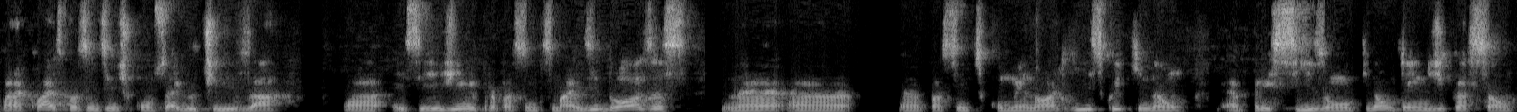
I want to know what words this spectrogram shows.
para quais pacientes a gente consegue utilizar uh, esse regime para pacientes mais idosas, né, uh, uh, pacientes com menor risco e que não uh, precisam ou que não têm indicação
